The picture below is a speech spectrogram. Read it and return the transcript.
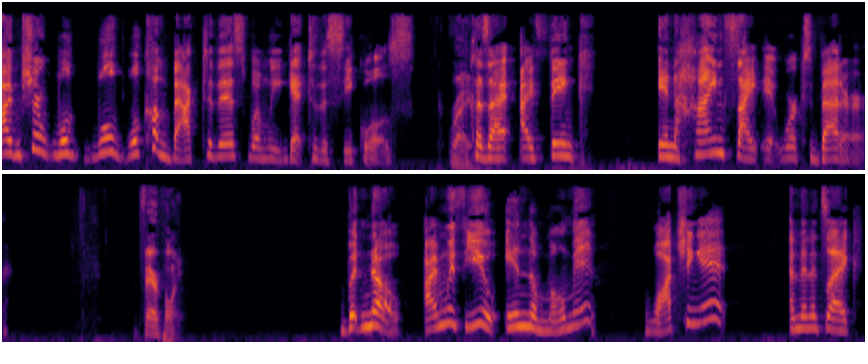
I'm sure we'll we'll we'll come back to this when we get to the sequels. Right. because I I think in hindsight it works better. Fair point. But no, I'm with you in the moment watching it, and then it's like,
